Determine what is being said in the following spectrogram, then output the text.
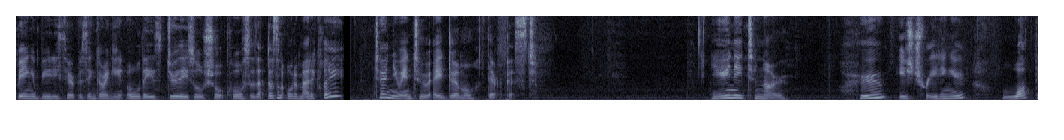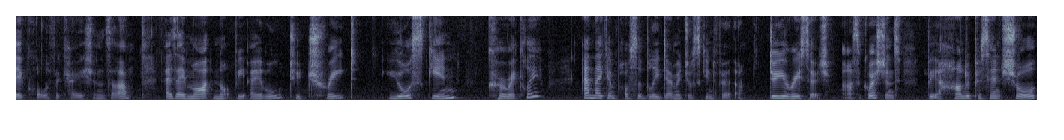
being a beauty therapist and going in all these do these little short courses. That doesn't automatically turn you into a dermal therapist. You need to know who is treating you, what their qualifications are, as they might not be able to treat your skin correctly and they can possibly damage your skin further. Do your research, ask the questions, be 100% sure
